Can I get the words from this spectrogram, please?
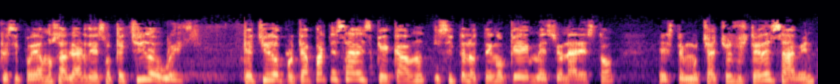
que si podíamos hablar de eso, qué chido, güey. Qué chido, porque aparte sabes que, cabrón, y sí te lo tengo que mencionar esto, este muchachos, ustedes saben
